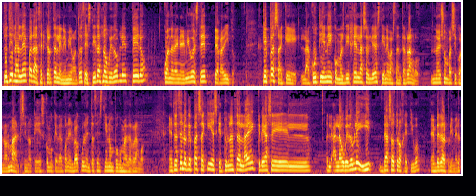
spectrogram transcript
Tú tiras la E para acercarte al enemigo. Entonces tiras la W, pero cuando el enemigo esté pegadito. ¿Qué pasa? Que la Q tiene, como os dije, las habilidades tiene bastante rango. No es un básico normal, sino que es como que da con el báculo, entonces tiene un poco más de rango. Entonces lo que pasa aquí es que tú lanzas la E, creas el, la W y das otro objetivo, en vez de al primero.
